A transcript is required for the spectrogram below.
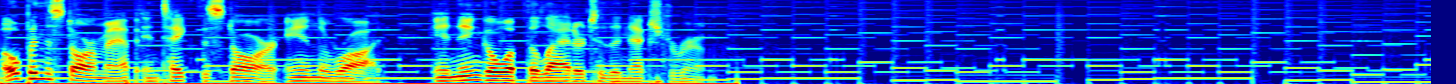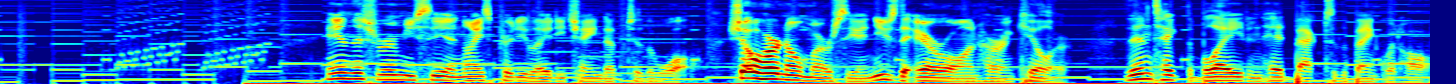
Open the star map and take the star and the rod, and then go up the ladder to the next room. In this room you see a nice pretty lady chained up to the wall. Show her no mercy and use the arrow on her and kill her. Then take the blade and head back to the banquet hall.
